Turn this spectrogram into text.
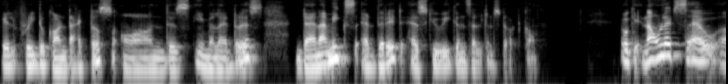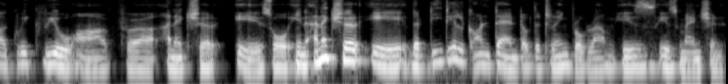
feel free to contact us on this email address, dynamics at the rate sqveconsultants.com. Okay, now let's have a quick view of uh, Annexure A. So in Annexure A, the detailed content of the training program is, is mentioned.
